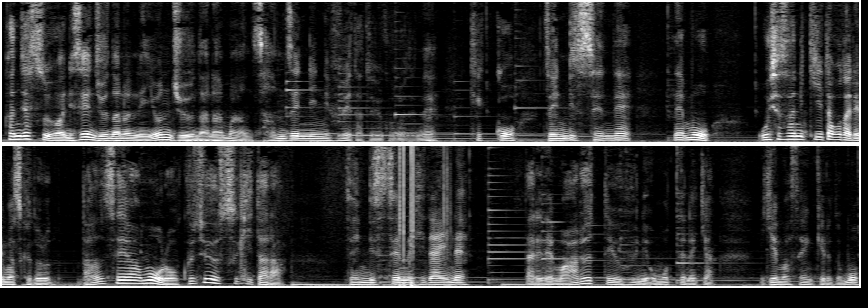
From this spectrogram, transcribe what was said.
患者数は2017年47万3000人に増えたということでね。結構前立腺で、ね、もうお医者さんに聞いたことありますけど男性はもう60過ぎたら前立腺の肥大ね誰でもあるっていうふうに思ってなきゃいけませんけれども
